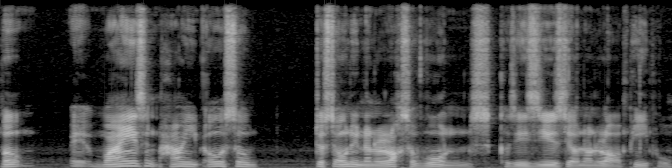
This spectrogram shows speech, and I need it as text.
But it, why isn't Harry also just owning a lot of wands? Because he's used it on a lot of people.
